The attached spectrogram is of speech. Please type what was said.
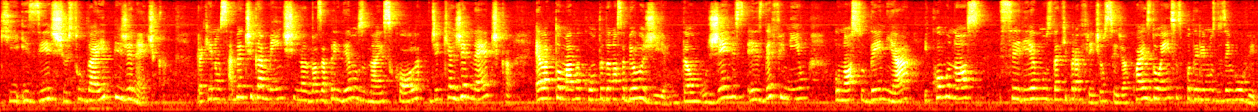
que existe o estudo da epigenética. Para quem não sabe, antigamente nós aprendemos na escola de que a genética ela tomava conta da nossa biologia. Então, os genes, eles definiam o nosso DNA e como nós seríamos daqui para frente, ou seja, quais doenças poderíamos desenvolver.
